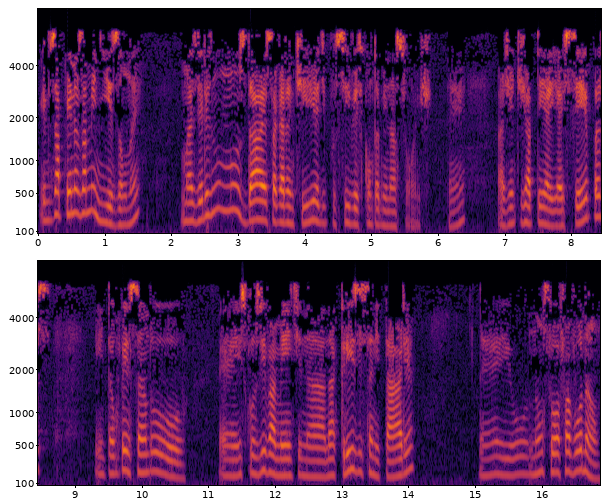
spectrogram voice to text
eles apenas amenizam, né? Mas eles não nos dão essa garantia de possíveis contaminações, né? A gente já tem aí as cepas, então pensando é, exclusivamente na, na, crise sanitária, né, eu não sou a favor não.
